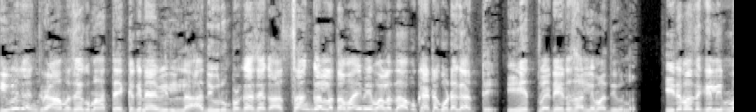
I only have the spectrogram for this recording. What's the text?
කිව්වේ දැන් ග්‍රාම සේවක මහත්තයා එක්කගෙන ඇවිල්ලා දිවුරුම් ප්‍රකාශයක් අස්සම් කරලා තමයි මේ වල දාපු කැට ගොඩ ගත්තේ. ඒත් වැඩේට සල්ලි මදි වුණා. ඊට පස්සේ කෙලින්ම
